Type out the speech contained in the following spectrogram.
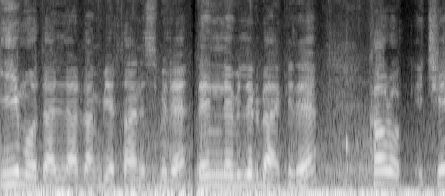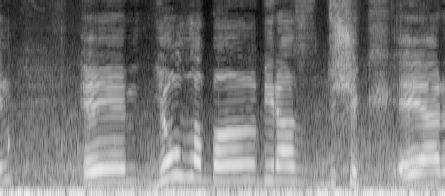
iyi modellerden bir tanesi bile denilebilir belki de. Karok için e, yolla bağı biraz düşük. Eğer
